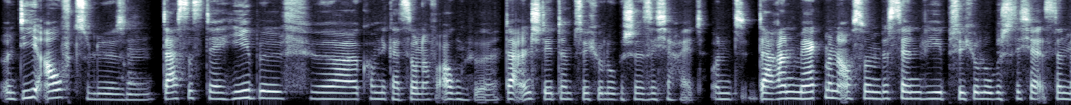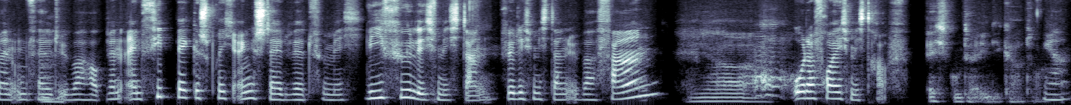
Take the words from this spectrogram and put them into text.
und die aufzulösen, das ist der Hebel für Kommunikation auf Augenhöhe. Da entsteht dann psychologische Sicherheit. Und daran merkt man auch so ein bisschen, wie psychologisch sicher ist denn mein Umfeld mhm. überhaupt. Wenn ein Feedbackgespräch eingestellt wird für mich, wie fühle ich mich dann? Fühle ich mich dann überfahren? Ja. Oder freue ich mich drauf? Echt guter Indikator. Ja,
